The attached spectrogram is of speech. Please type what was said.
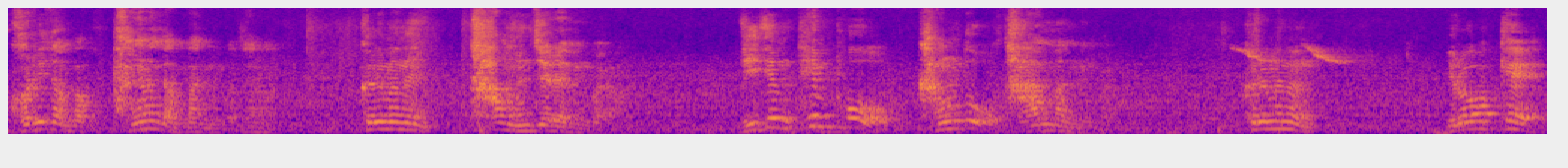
거리도 안 맞고 방향도 안 맞는 거잖아. 그러면은 다 문제라는 거야. 리듬, 템포, 강도 다 안 맞는 거야. 그러면은 이렇게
